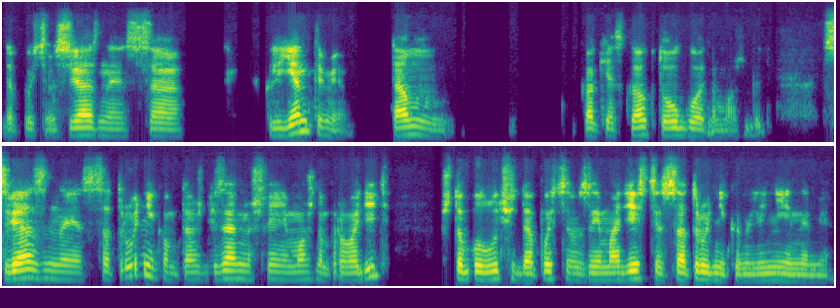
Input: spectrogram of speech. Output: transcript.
допустим, связанные с клиентами, там, как я сказал, кто угодно может быть. Связанные с сотрудником, что дизайн мышления можно проводить, чтобы улучшить, допустим, взаимодействие с сотрудниками линейными.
